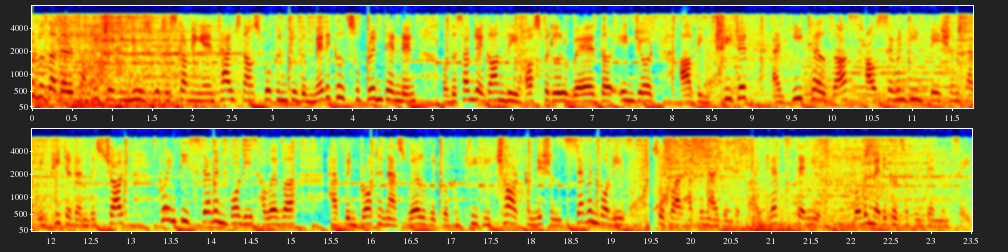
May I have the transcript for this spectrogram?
With that, there is some big breaking news which is coming in. Times now spoken to the medical superintendent of the Sanjay Gandhi Hospital where the injured are being treated. And he tells us how 17 patients have been treated and discharged. 27 bodies, however, have been brought in as well, which were completely charred conditions. Seven bodies so far have been identified. Let's tell you what the medical superintendent says.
